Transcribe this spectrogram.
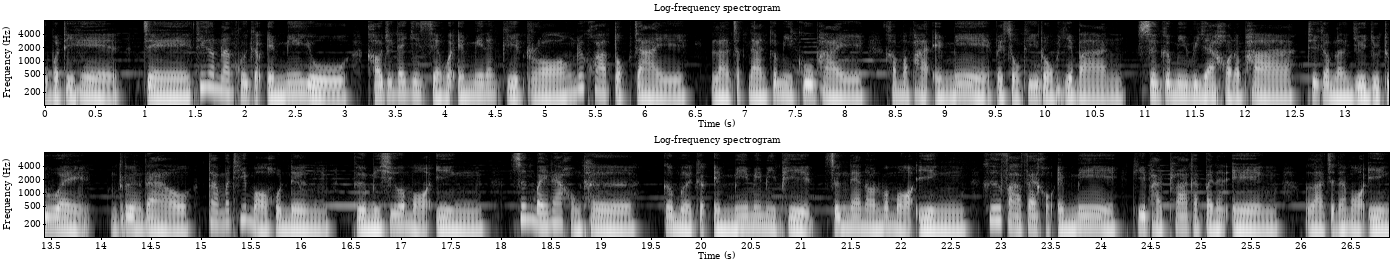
อุบัติเหตุ เจที่กำลังคุยกับเอมมี่อยู่ เขาจึงได้ยินเสียงว่าเอมมี่นั่งกรีดร้องด้วยความตกใจ หลังจากนั้นก็มีกู้ภัยเข้ามาพาเอมมี่ไปส่งที่โรงพยาบาล ซึ่งก็มีวิญญาขอนภาที่กำลังยืนอยู่ด้วย เรื่องราวตามมาที่หมอคนหนึ่ง เธอมีชื่อว่าหมออิง ซึ่งใบหน้าของเธอก็เหมือนกับเอมมี่ไม่มีผิด ซึ่งแน่นอนว่าหมออิง คือฝาแฝดของเอมมี่ที่พัดพลาดกันไปนั่นเอง หลังจากนั้นหมออิง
